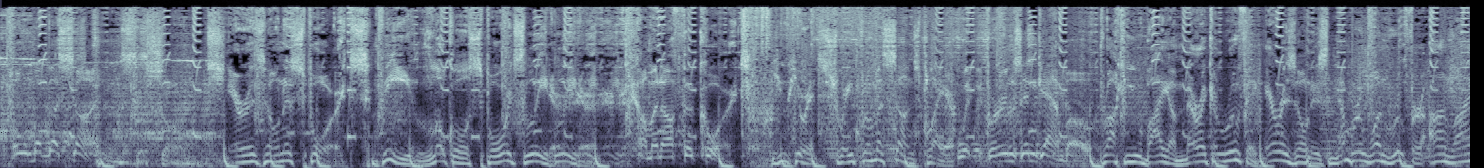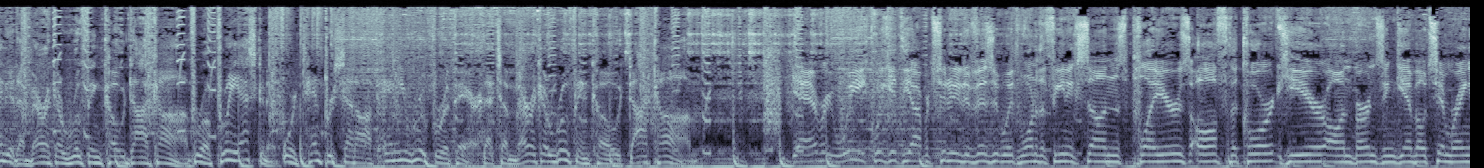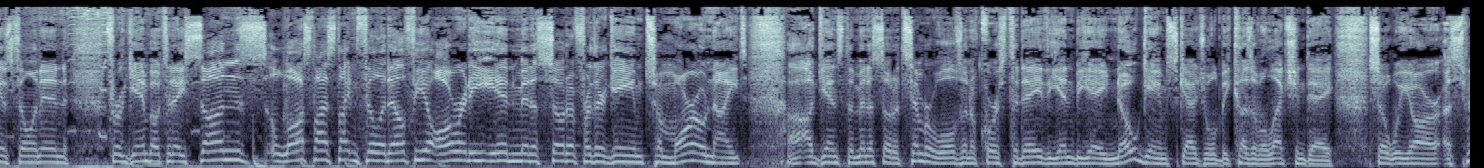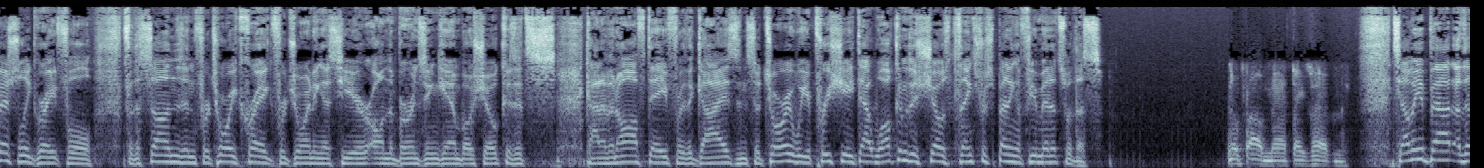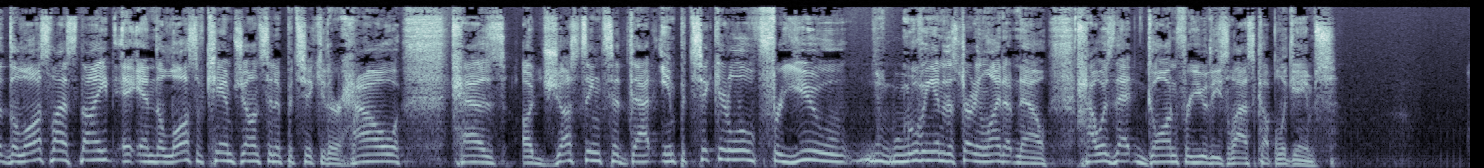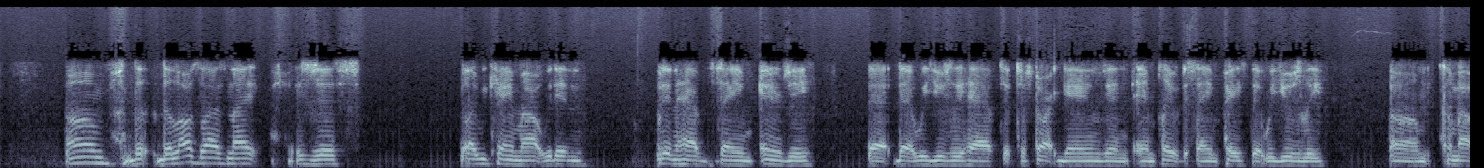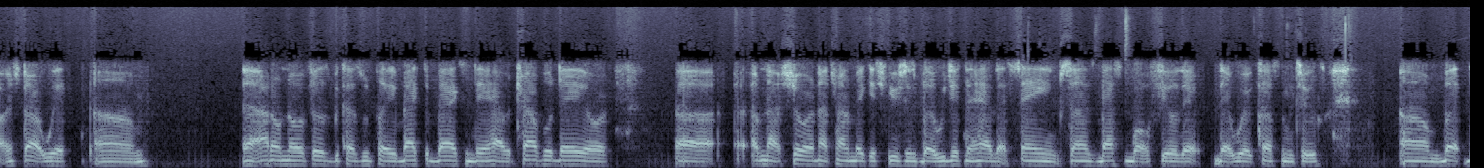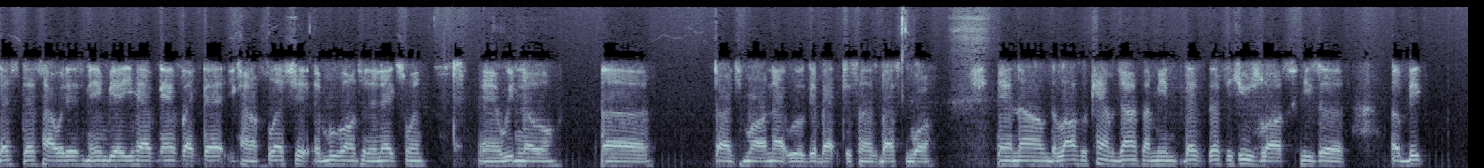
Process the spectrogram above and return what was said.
Home of the Suns. Arizona Sports, the local sports leader. leader. Coming off the court. You hear it straight from a Suns player with Burns and Gambo. Brought to you by America Roofing, Arizona's number one roofer online at AmericaRoofingCo.com for a free estimate or 10% off any roof repair. That's AmericaRoofingCo.com. Yeah, every week we get the opportunity to visit with one of the Phoenix Suns players off the court here on Burns and Gambo. Tim Ring is filling in for Gambo today. Suns lost last night in Philadelphia, already in Minnesota for their game tomorrow night uh, against the Minnesota Timberwolves. And of course, today the NBA no game scheduled because of Election Day. So we are especially grateful for the Suns and for Torrey Craig for joining us here on the Burns and Gambo show because it's kind of an off day for the guys. And so, Torrey, we appreciate that. Welcome to the show. Thanks for spending a few minutes with us. No problem, man. Thanks for having me. Tell me about the, the loss last night and the loss of Cam Johnson in particular. How has adjusting to that in particular for you moving into the starting lineup now, how has that gone for you these last couple of games? Um, the the loss last night is just like we came out. We didn't we didn't have the same energy that that we usually have to, to start games and and play with the same pace that we usually um, come out and start with. Um, I don't know if it was because we played back to backs and didn't have a travel day, or uh, I'm not sure. I'm not trying to make excuses, but we just didn't have that same Suns basketball feel that that we're accustomed to. Um, but that's that's how it is in the NBA. You have games like that. You kind of flush it and move on to the next one. And we know uh, starting tomorrow night we'll get back to Suns basketball. And um, the loss of Cam Johnson, I mean, that's that's a huge loss. He's a a big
